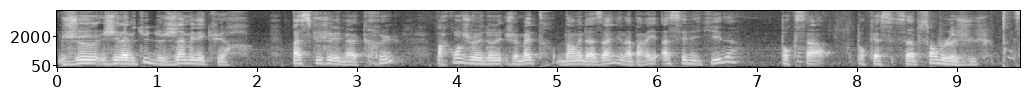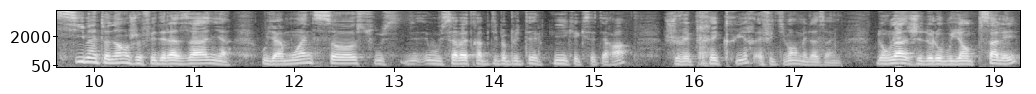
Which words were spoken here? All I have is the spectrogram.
j'ai l'habitude de jamais les cuire. Parce que je les mets à cru. Par contre, je vais, donner- je vais mettre dans mes lasagnes un appareil assez liquide pour que ça, pour que ça absorbe le jus. Si maintenant je fais des lasagnes où il y a moins de sauce, où, où ça va être un petit peu plus technique, etc., je vais pré-cuire effectivement mes lasagnes. Donc là, j'ai de l'eau bouillante salée.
